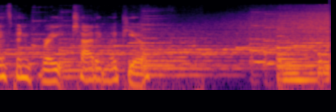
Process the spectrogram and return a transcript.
it's been great chatting with you. You. Thank you.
